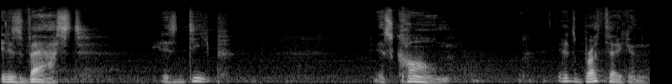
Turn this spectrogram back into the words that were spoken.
It is vast, it is deep, is calm. It's breathtaking.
